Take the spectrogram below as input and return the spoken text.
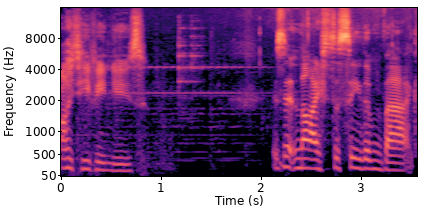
ITV News. Isn't it nice to see them back? That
